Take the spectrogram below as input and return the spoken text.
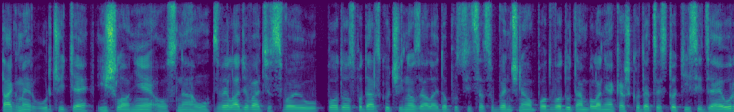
takmer určite išlo nie o snahu zveľaďovať svoju pôdohospodárskú činnosť, ale dopustiť sa subvenčného pod podvodu, tam bola nejaká škoda cez 100 tisíc eur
